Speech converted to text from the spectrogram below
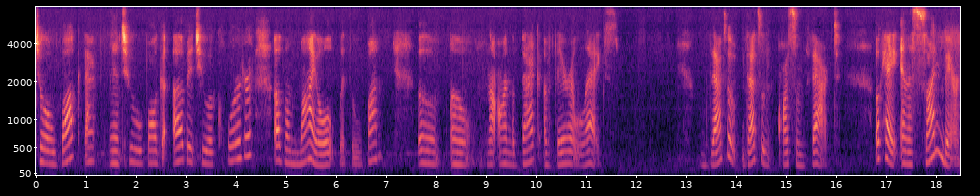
to walk that uh, to walk up to a quarter of a mile with one uh, oh, on the back of their legs. That's a that's an awesome fact. Okay, and the sun bear.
